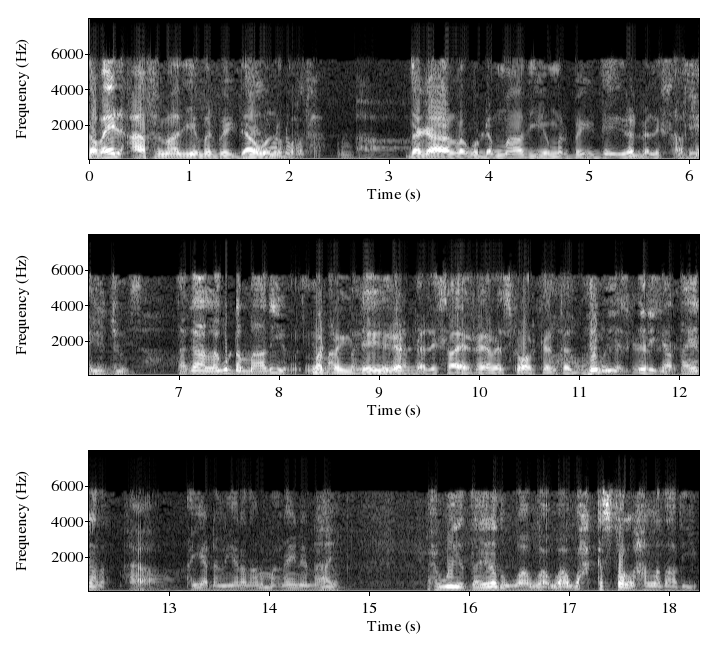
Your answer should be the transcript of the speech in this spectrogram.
dabayl caafimaad iyo marbay daawo noqota. ah, dagaal lagu dhammaadiyo marbay dayro dhalisaa halka ii joog dagaal lagu dhammaadiyo marbay dayro dhalisaa reera iska eriga sii. dayrada. Ah, ayaa dhallinyarada aan u macnaynaynayo Hay. waxa weeye dayradu waa waa wax kastoo la halladaadiyo.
